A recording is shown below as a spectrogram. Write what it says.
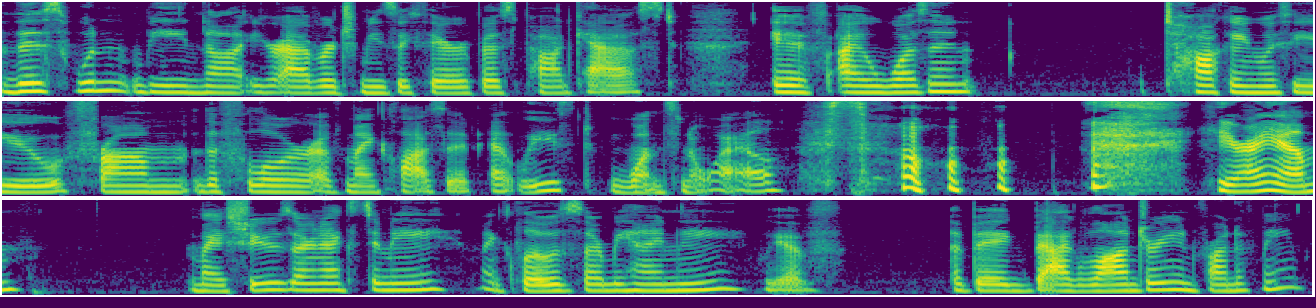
this wouldn't be not your average music therapist podcast if I wasn't talking with you from the floor of my closet at least once in a while. So here I am. My shoes are next to me, my clothes are behind me. We have a big bag of laundry in front of me,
